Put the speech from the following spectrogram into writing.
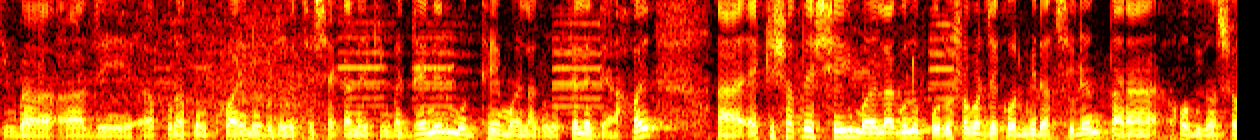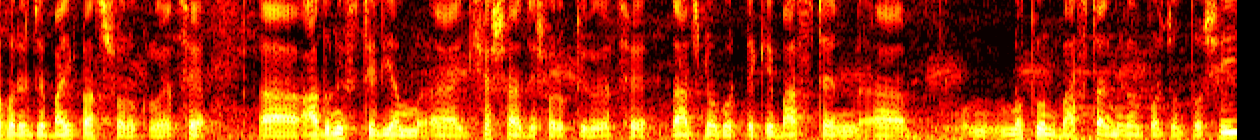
কিংবা যে পুরাতন খোয়াই নদী রয়েছে সেখানে কিংবা ড্রেনের মধ্যে ময়লাগুলো ফেলে দেওয়া হয়। একই সাথে সেই ময়লাগুলো পৌরসভার যে কর্মীরা ছিলেন, তারা হবিগঞ্জ শহরের যে বাইপাস সড়ক রয়েছে আধুনিক স্টেডিয়াম ঘেঁষা যে সড়কটি রয়েছে, রাজনগর থেকে বাস স্ট্যান্ড নতুন বাস টার্মিনাল পর্যন্ত সেই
